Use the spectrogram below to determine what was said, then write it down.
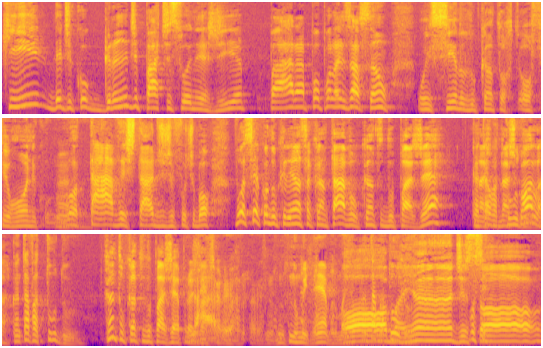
que dedicou grande parte de sua energia para a popularização, o ensino do canto orfeônico, é. lotava estádios de futebol. Você, quando criança, cantava o canto do pajé? Cantava na, na tudo, escola? Cantava tudo. Canta o canto do pajé pra gente agora. Não, não me lembro, mas oh, cantava tudo. manhã de Você... sol,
